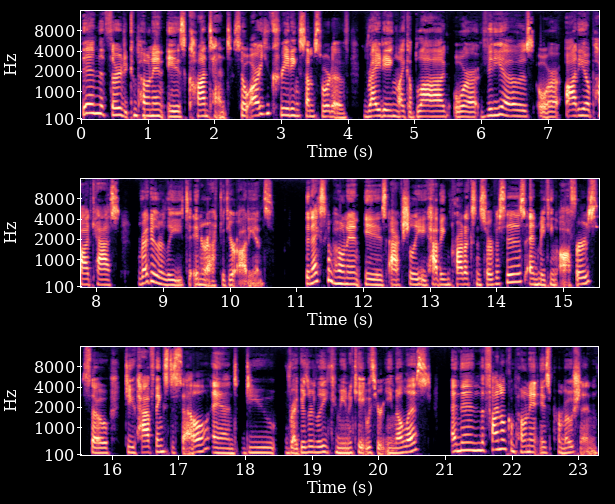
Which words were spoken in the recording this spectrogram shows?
Then the third component is content. So are you creating some sort of writing like a blog or videos or audio podcasts regularly to interact with your audience? The next component is actually having products and services and making offers. So do you have things to sell and do you regularly communicate with your email list? And then the final component is promotion.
